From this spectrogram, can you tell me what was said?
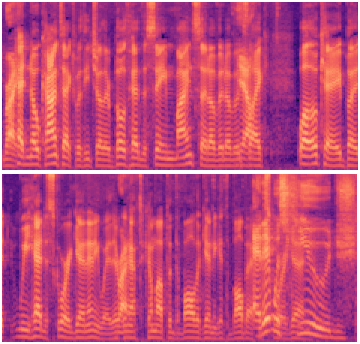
Right. had no contact with each other, both had the same mindset of it. Of it's Yeah. like, well, okay, but we had to score again anyway. They were Right. gonna have to come up with the ball again to get the ball back. and and it was again. huge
